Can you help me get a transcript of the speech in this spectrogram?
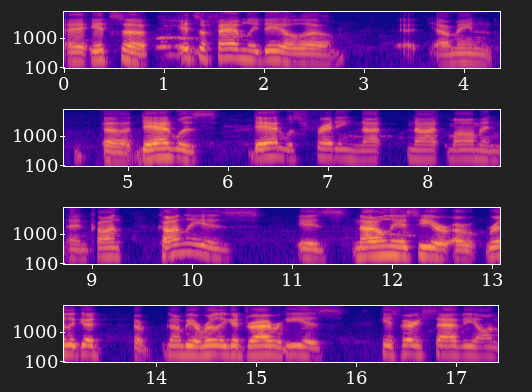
Uh, It's a it's a family deal. Um, uh, I mean, uh, Dad was Dad was fretting not not Mom and and Con Conley is is not only is he a, a really good going to be a really good driver. He is he is very savvy on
